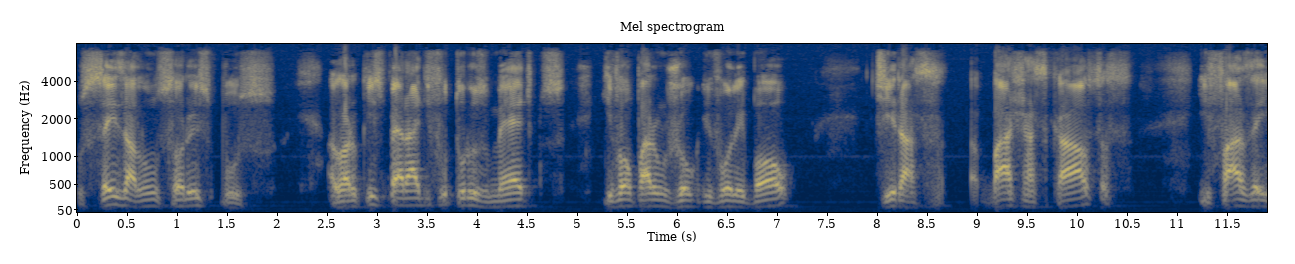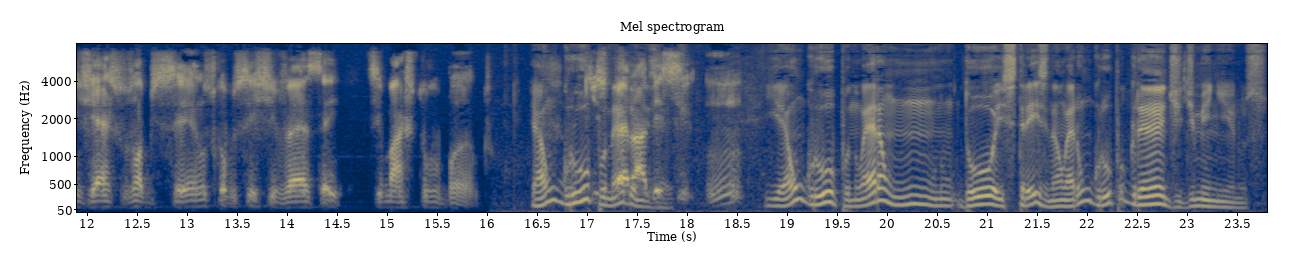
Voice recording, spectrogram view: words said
Os seis alunos foram expulsos. Agora, o que esperar de futuros médicos que vão para um jogo de voleibol, tira as, baixa as calças e fazem gestos obscenos como se estivessem se masturbando. É um grupo, né, Donizete? Hum? E é um grupo, não era um, dois, três, não. Era um grupo grande de meninos.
